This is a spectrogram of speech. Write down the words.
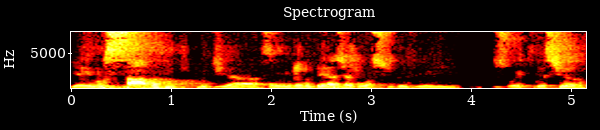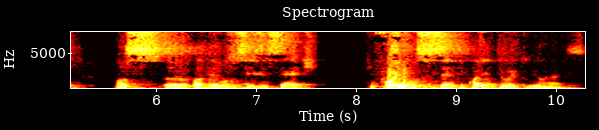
e aí no sábado, no dia, se não me engano, 10 de agosto de 2018, deste ano, nós uh, batemos o 6 em 7, que foi? Fizemos 148 mil reais.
